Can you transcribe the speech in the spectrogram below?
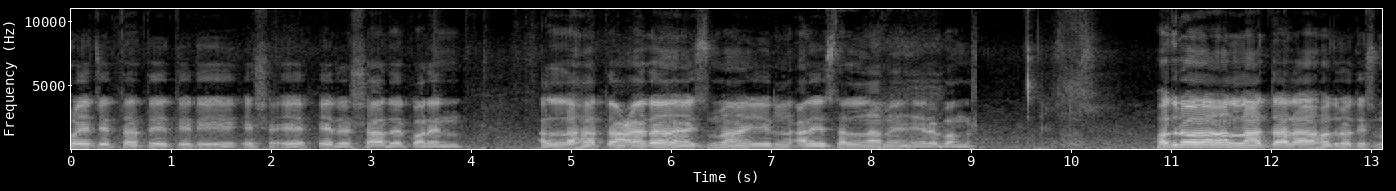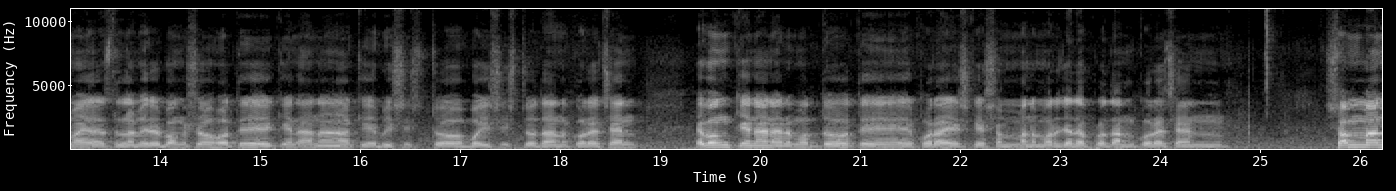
হয়েছে, তাতে তিনি এর সাদ করেন। আল্লাহ তাআলা ইসমাইল আলি সাল্লামের বংশ হজরত আল্লাহ তাআলা হজরত ইসমাইল আলাইহিস বংশ হতে কেনানাকে বিশিষ্ট বৈশিষ্ট্য দান করেছেন এবং কেনানার মধ্য হতে কোরাইশকে সম্মান মর্যাদা প্রদান করেছেন। সম্মান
